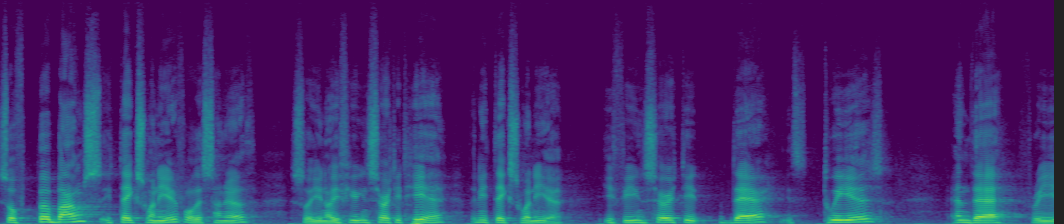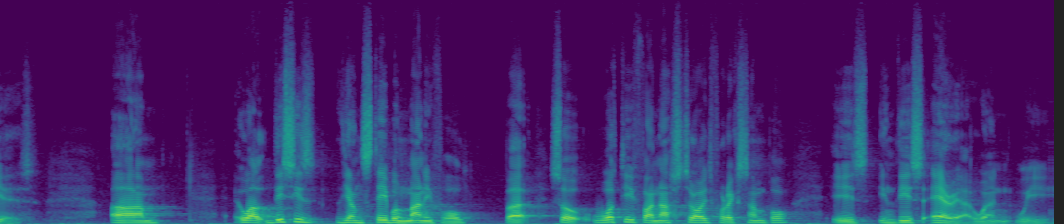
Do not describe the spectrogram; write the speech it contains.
So per bounce, it takes one year for the Sun Earth. So you know, if you insert it here, then it takes one year. If you insert it there, it's two years, and there, three years. Um, well, this is the unstable manifold, but so what if an asteroid, for example, is in this area when, we,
